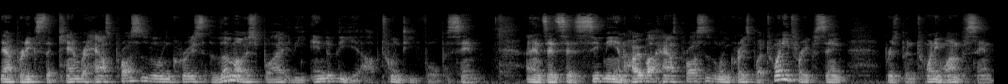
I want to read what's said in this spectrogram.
now predicts that Canberra house prices will increase the most by the end of the year, up 24%. ANZ says Sydney and Hobart house prices will increase by 23%, Brisbane 21%,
